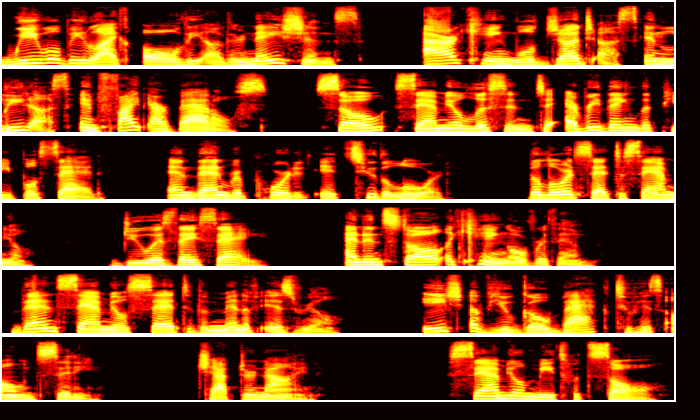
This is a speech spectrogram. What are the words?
We will be like all the other nations. Our king will judge us and lead us and fight our battles. So Samuel listened to everything the people said and then reported it to the Lord. The Lord said to Samuel, Do as they say, and install a king over them. Then Samuel said to the men of Israel, each of you go back to his own city. Chapter 9 Samuel meets with Saul.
